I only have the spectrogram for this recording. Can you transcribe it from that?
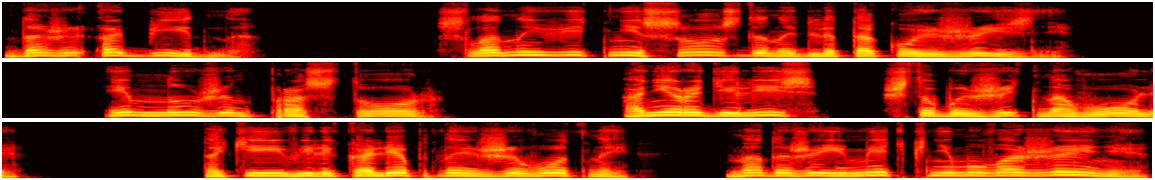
даже обидно. Слоны ведь не созданы для такой жизни. Им нужен простор. Они родились, чтобы жить на воле. Такие великолепные животные, надо же иметь к ним уважение.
